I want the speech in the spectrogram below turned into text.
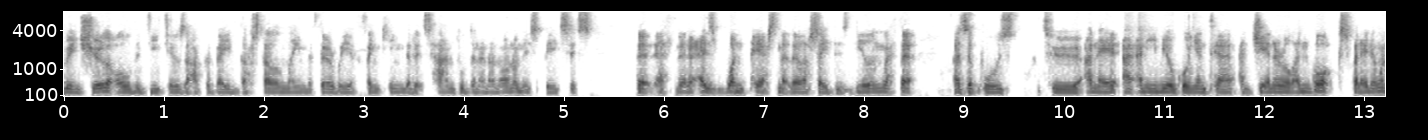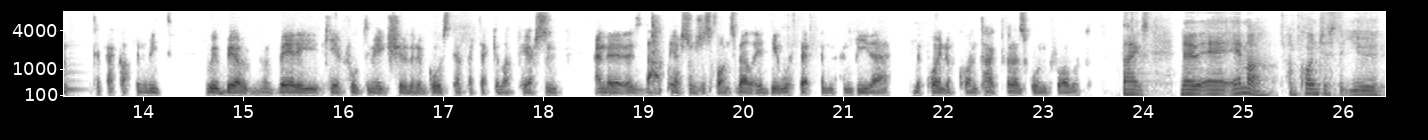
we ensure that all the details that are provided are still in line with their way of thinking, that it's handled on an anonymous basis, that if there is one person at the other side that's dealing with it, as opposed to an, an email going into a, a general inbox for anyone to pick up and read. We, we're very careful to make sure that it goes to a particular person and that it is that person's responsibility to deal with it and, and be the, the point of contact for us going forward. Thanks. Now, uh, Emma, I'm conscious that you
